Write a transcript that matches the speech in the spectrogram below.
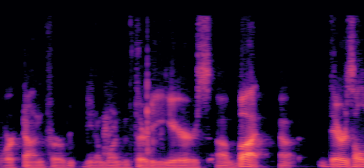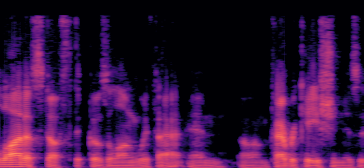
worked on for you know more than 30 years. Uh, but uh, there's a lot of stuff that goes along with that, and um, fabrication is a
